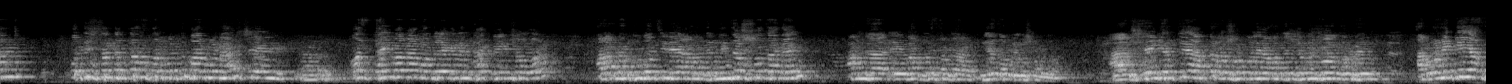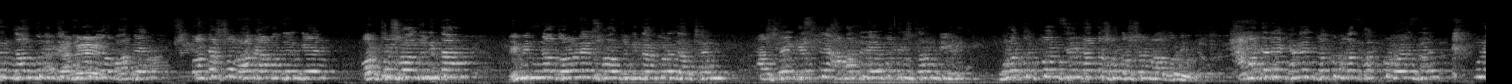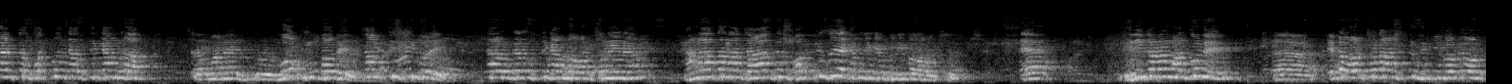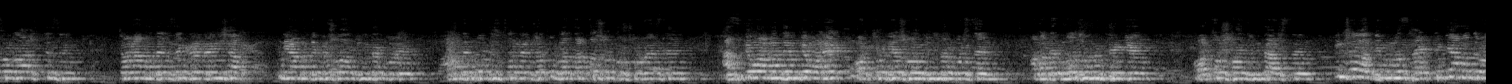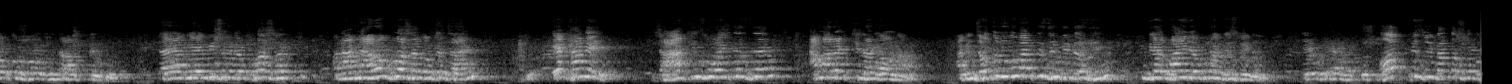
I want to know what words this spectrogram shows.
প্রতিষ্ঠানটা ট্রান্সফার করতে পারব না সেই আহ, অস্থায়ীভাবে আমাদের এখানে থাকবে ইনশাল্লাহ আর আমরা আমাদের নিজস্ব জায়গায় আমরা এই মাদ্রাসাটা নিয়ে যাব ইনশাল্লাহ আর সেই ক্ষেত্রে আপনারা সকলে আমাদের জন্য করবেন। আর অনেকেই আছেন ভাবে, প্রকাশ্য ভাবে আমাদেরকে অর্থ সহযোগিতা, বিভিন্ন ধরনের সহযোগিতা করে যাচ্ছেন। আর সেই ক্ষেত্রে আমাদের এই প্রতিষ্ঠানটি মূলত চলছে সদস্যের মাধ্যমে। আমাদের এখানে যতগুলো ছাত্র রয়েছে, কোন একটা ছাত্রের কাছ থেকে আমরা মানে মৌখিকভাবে চাপ সৃষ্টি করে তার কাছ থেকে আমরা অর্থ নেই না। খানা টানা যা আছে এখান থেকে ফ্রি করা হচ্ছে। আহ, করার মাধ্যমে এটা অর্থটা আসতেছে কীভাবে অর্থটা আসতেছে? যেমন আমাদের সেক্রেটারি সাহেব উনি আমাদেরকে সহযোগিতা করে আমাদের প্রতিষ্ঠানের যতগুলো দাতা সদস্য রয়েছে আজকেও আমাদেরকে অনেক অর্থ দিয়ে সহযোগিতা করছেন। আমাদের মজুর থেকে অর্থ সহযোগিতা আসছে। ইনশাআল্লাহ বিভিন্ন সাইড থেকে আমাদের অর্থ সহযোগিতা আসতেছে। তাই আমি এই বিষয়টা খোলাসা মানে আমি আরও খোলাসা করতে চাই। এখানে যা কিছু হইতেছে, আমার একটি টাকাও না। আমি যতটুকু পারতেছি দিতেছি, কিন্তু এর বাইরে কোনো কিছুই না। সব কিছুই সদস্য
